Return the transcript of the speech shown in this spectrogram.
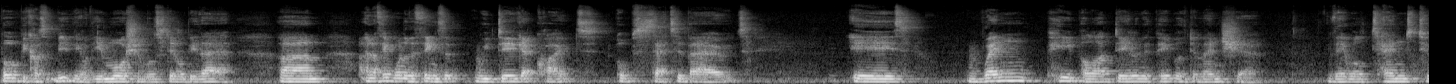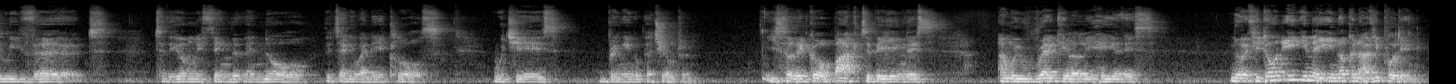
but because, you know, the emotion will still be there. Um, and I think one of the things that we do get quite upset about is when people are dealing with people with dementia, they will tend to revert to the only thing that they know that's anywhere near close, which is bringing up their children. So they go back to being this, and we regularly hear this no, if you don't eat your meat, you're not going to have your pudding.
